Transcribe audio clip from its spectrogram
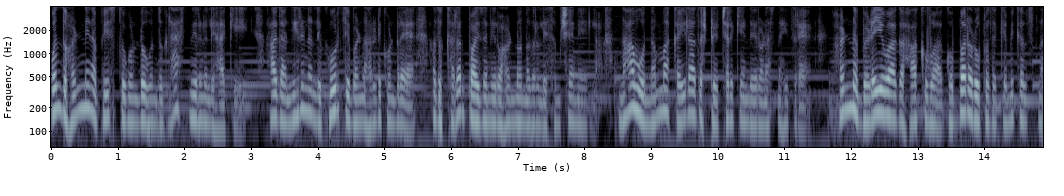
ಒಂದು ಹಣ್ಣಿನ ಪೀಸ್ ತಗೊಂಡು ಒಂದು ಗ್ಲಾಸ್ ನೀರಿನಲ್ಲಿ ಹಾಕಿ, ಆಗ ನೀರಿನಲ್ಲಿ ಪೂರ್ತಿ ಬಣ್ಣ ಹರಡಿಕೊಂಡ್ರೆ ಅದು ಕಲರ್ ಪಾಯ್ಸನ್ ಇರೋ ಹಣ್ಣು ಅನ್ನೋದರಲ್ಲಿ ಸಂಶಯನೇ ಇಲ್ಲ. ನಾವು ನಮ್ಮ ಕೈಲಾದಷ್ಟು ಎಚ್ಚರಿಕೆಯಿಂದ ಇರೋಣ ಸ್ನೇಹಿತರೆ. ಹಣ್ಣು ಬೆಳೆಯುವಾಗ ಹಾಕುವ ಗೊಬ್ಬರ ರೂಪದ ಕೆಮಿಕಲ್ಸ್ನ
